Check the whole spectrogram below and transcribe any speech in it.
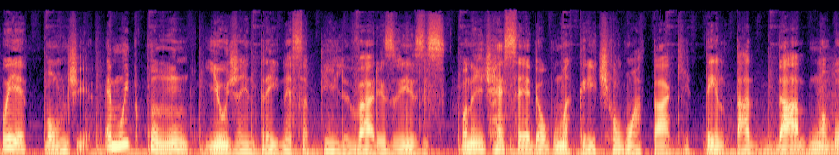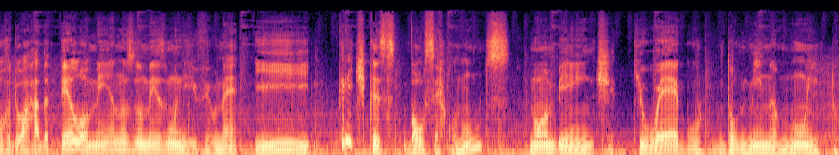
Oiê, bom dia. É muito comum, e eu já entrei nessa pilha várias vezes, quando a gente recebe alguma crítica, algum ataque, tentar dar uma bordoada pelo menos no mesmo nível, né? E críticas vão ser comuns? Num ambiente que o ego domina muito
